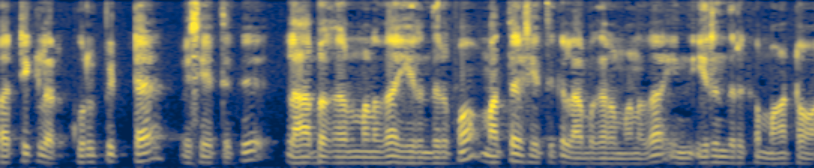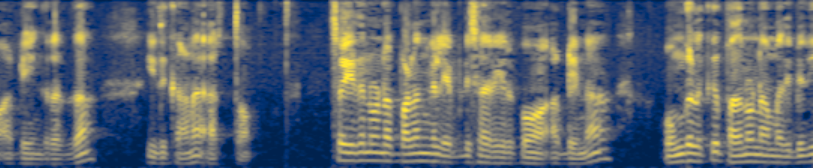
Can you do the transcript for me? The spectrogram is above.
பர்டிகுலர் குறிப்பிட்ட விஷயத்துக்கு லாபகரமானதாக இருந்திருப்போம். மற்ற விஷயத்துக்கு லாபகரமானதாக இருந்திருக்க மாட்டோம் அப்படிங்கிறது தான் இதுக்கான அர்த்தம். ஸோ இதனோட பலன்கள் எப்படி சார் இருக்கும் அப்படின்னா உங்களுக்கு பதினொன்றாம் அதிபதி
